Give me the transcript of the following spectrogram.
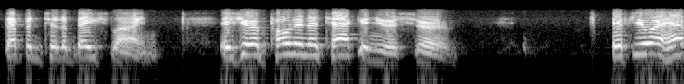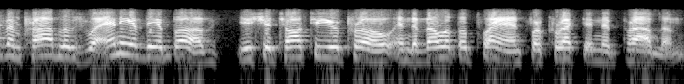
stepping to the baseline? Is your opponent attacking your serve? If you are having problems with any of the above, you should talk to your pro and develop a plan for correcting the problem.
